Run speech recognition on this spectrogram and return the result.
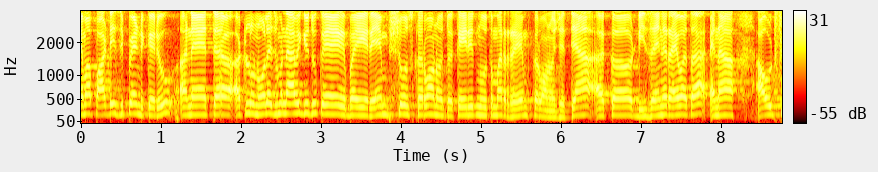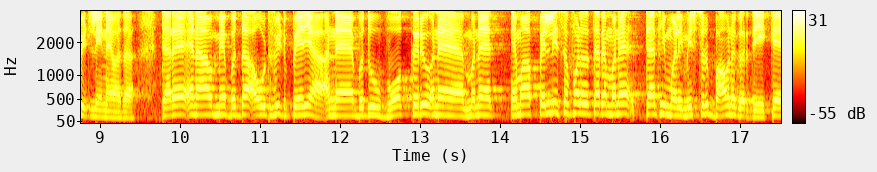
એમાં પાર્ટિસિપેન્ટ કર્યું અને ત્યાં આટલું નોલેજ મને આવી ગયું હતું કે ભાઈ રેમ્પ શોઝ કરવાનો હોય તો કઈ રીતનું તમારે રેમ્પ કરવાનું છે? ત્યાં એક ડિઝાઇનર આવ્યા હતા, એના આઉટફિટ લઈને આવ્યા હતા. ત્યારે એના મેં બધા આઉટફિટ પહેર્યા અને બધું વોક કર્યું અને મને એમાં પહેલી સફળતા ત્યારે મને ત્યાંથી મળી. મિસ્ટર ભાવનગરથી કે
